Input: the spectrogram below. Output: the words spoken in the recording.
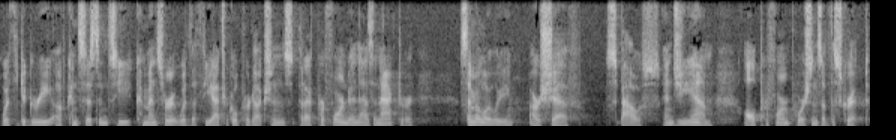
with degree of consistency commensurate with the theatrical productions that I've performed in as an actor. Similarly, our chef, spouse, and GM all perform portions of the script.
